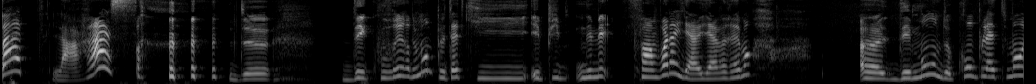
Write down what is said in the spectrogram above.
battent la race de découvrir du monde. Peut-être qui et mais enfin voilà il y a, vraiment euh, des mondes complètement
